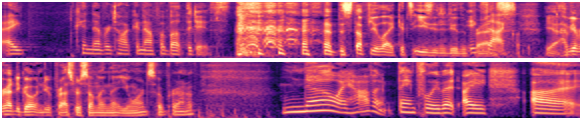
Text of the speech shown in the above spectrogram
I can never talk enough about the Deuce. the stuff you like, it's easy to do the press. Exactly. Yeah. Have you ever had to go out and do press for something that you weren't so proud of? No, I haven't, thankfully. But I, uh,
